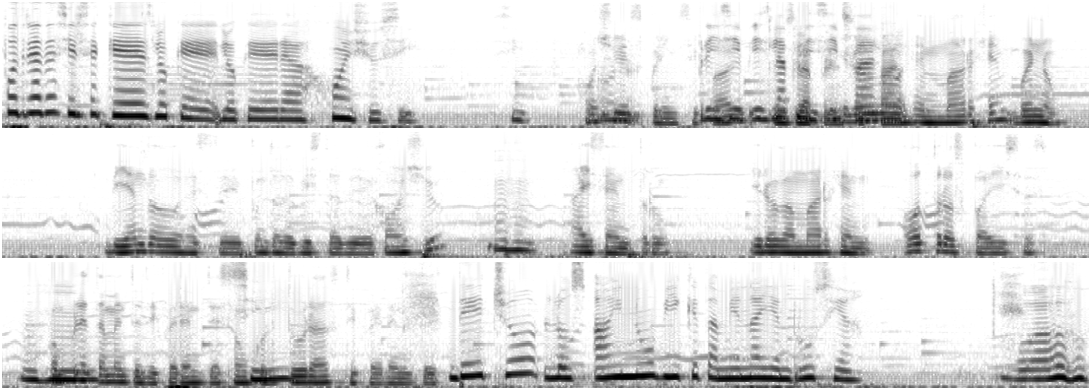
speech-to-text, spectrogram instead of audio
podría decirse que es lo que, lo que era Honshu, sí. sí. Honshu es principal. es la principal. En margen, bueno, viendo desde el punto de vista de Honshu, hay centro. Y luego a margen, otros países. completamente diferentes, son culturas diferentes. De hecho, los Ainu vi que también hay en Rusia. Wow.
